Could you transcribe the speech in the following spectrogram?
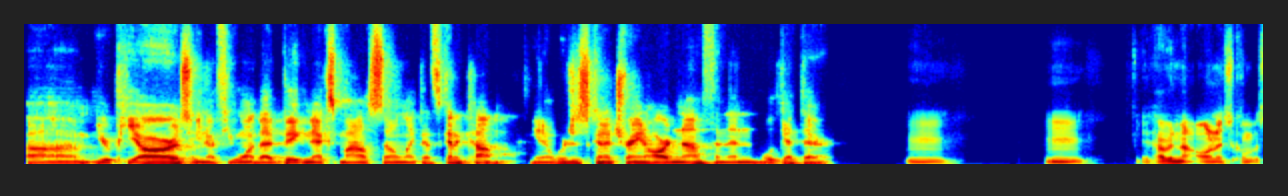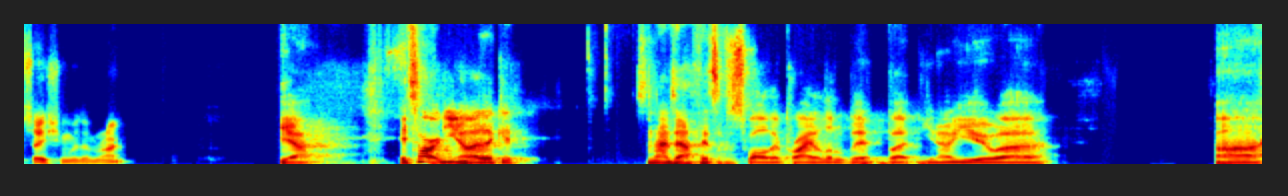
um, your PRs, you know, if you want that big next milestone, like that's going to come. You know, we're just going to train hard enough, and then we'll get there. Mm. Mm. Having that honest conversation with them, right? Yeah, it's hard. You know, like it. Sometimes athletes have to swallow their pride a little bit, but you know, you uh, uh,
